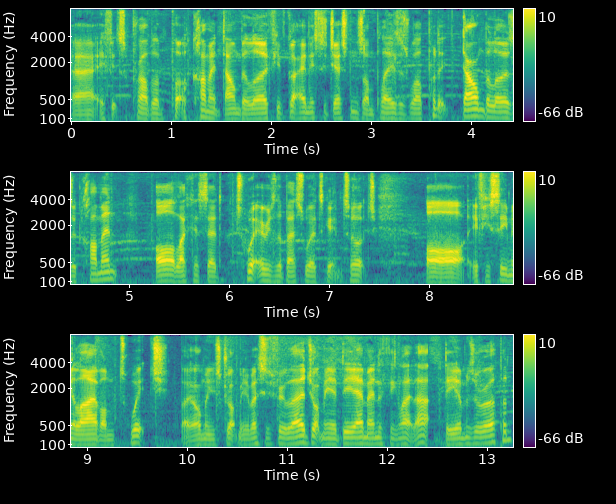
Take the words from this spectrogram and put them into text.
uh, if it's a problem. Put a comment down below. If you've got any suggestions on plays as well, put it down below as a comment. Or, like I said, Twitter is the best way to get in touch. Or if you see me live on Twitch, by all means, drop me a message through there. Drop me a DM, anything like that. DMs are open.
